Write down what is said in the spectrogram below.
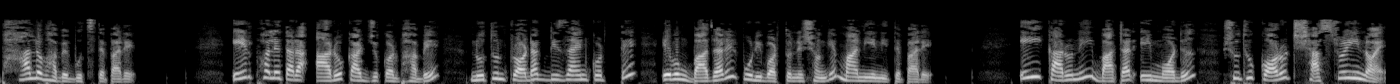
ভালোভাবে বুঝতে পারে। এর ফলে তারা আরও কার্যকরভাবে নতুন প্রোডাক্ট ডিজাইন করতে এবং বাজারের পরিবর্তনের সঙ্গে মানিয়ে নিতে পারে। এই কারণেই বাটার এই মডেল শুধু করট সাশ্রয়ী নয়,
